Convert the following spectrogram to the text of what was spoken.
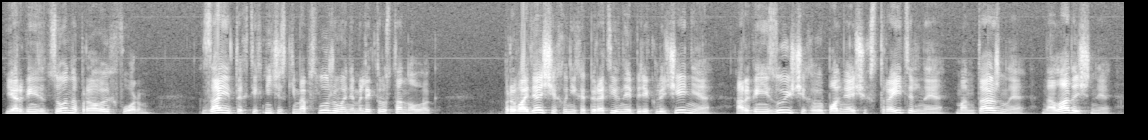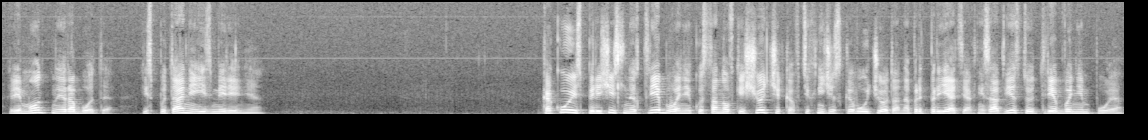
и организационно-правовых форм, занятых техническим обслуживанием электроустановок, проводящих в них оперативные переключения, организующих и выполняющих строительные, монтажные, наладочные, ремонтные работы, испытания и измерения. Какое из перечисленных требований к установке счетчиков технического учета на предприятиях не соответствует требованиям ПОЯ?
